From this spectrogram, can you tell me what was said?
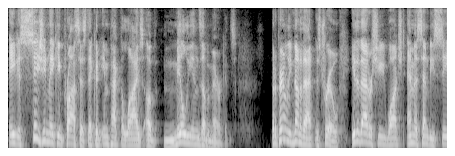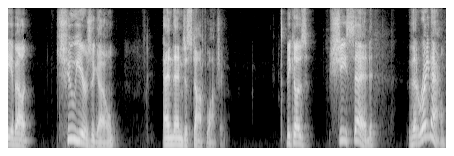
a decision making process that could impact the lives of millions of Americans. But apparently, none of that is true. Either that or she watched MSNBC about two years ago and then just stopped watching because she said that right now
